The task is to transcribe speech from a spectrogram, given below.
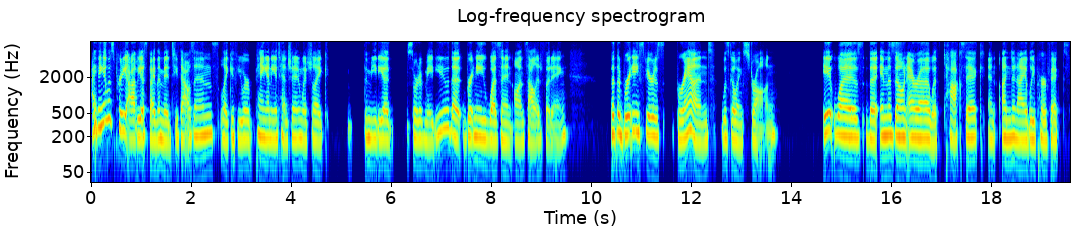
I think it was pretty obvious by the mid 2000s, like if you were paying any attention, which like the media sort of made you, that Britney wasn't on solid footing. But the Britney Spears brand was going strong. It was the in the zone era with toxic and undeniably perfect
